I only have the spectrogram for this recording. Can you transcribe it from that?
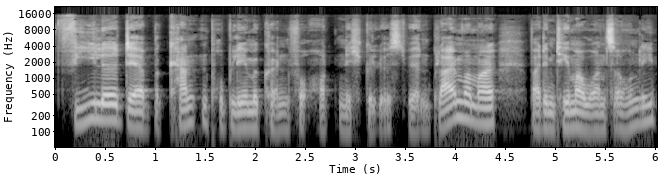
viele der bekannten Probleme können vor Ort nicht gelöst werden. Bleiben wir mal bei dem Thema Once Only.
